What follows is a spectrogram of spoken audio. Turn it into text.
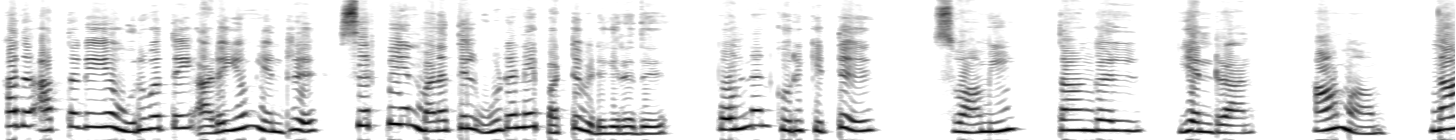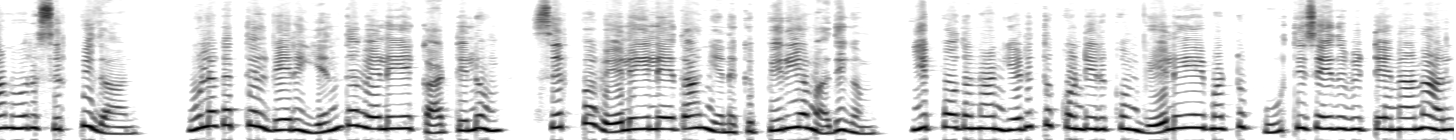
அது அத்தகைய உருவத்தை அடையும் என்று சிற்பியின் மனத்தில் உடனே பட்டு விடுகிறது பொன்னன் குறுக்கிட்டு சுவாமி தாங்கள் என்றான். ஆமாம் நான் ஒரு சிற்பிதான். உலகத்தில் வேறு எந்த வேலையை காட்டிலும் சிற்ப வேலையிலேதான் எனக்கு பிரியம் அதிகம். இப்போது நான் எடுத்துக்கொண்டிருக்கும் வேலையை மட்டும் பூர்த்தி செய்து விட்டேனானால்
